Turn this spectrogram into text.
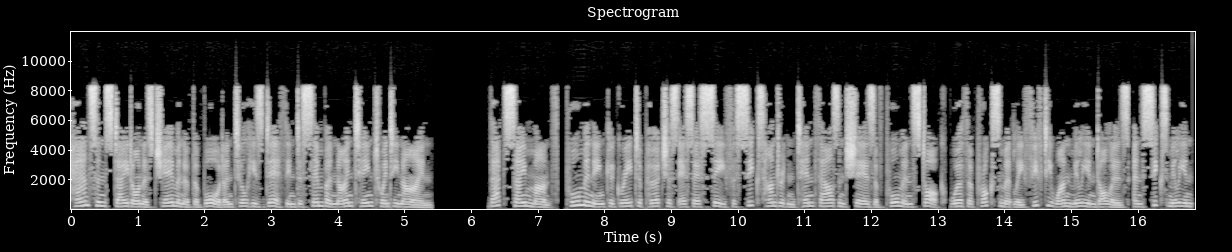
Hansen stayed on as chairman of the board until his death in December 1929. That same month, Pullman Inc. agreed to purchase SSC for 610,000 shares of Pullman stock worth approximately $51 million and $6 million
